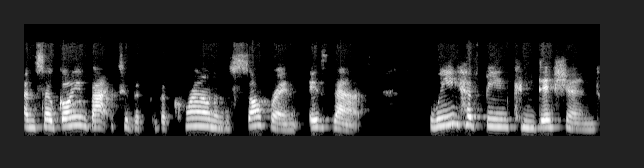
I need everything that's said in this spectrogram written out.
And so going back to the, the crown and the sovereign is that we have been conditioned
